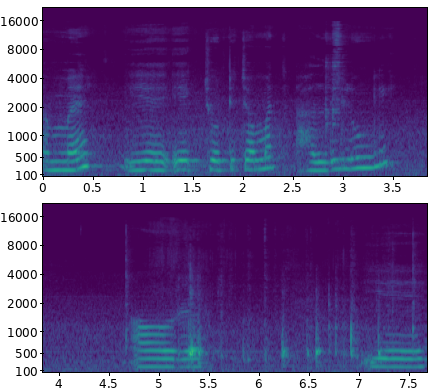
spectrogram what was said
अब मैं ये एक छोटी चम्मच हल्दी लूँगी और ये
